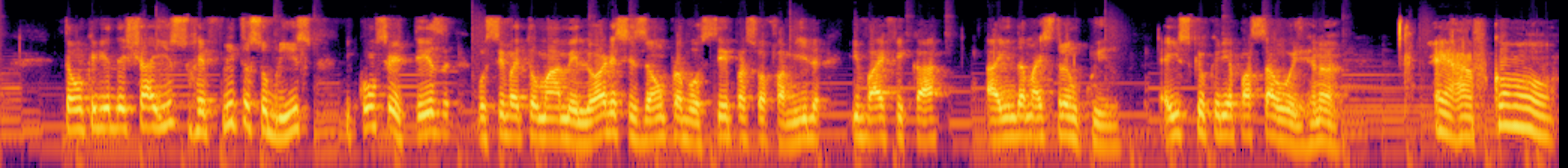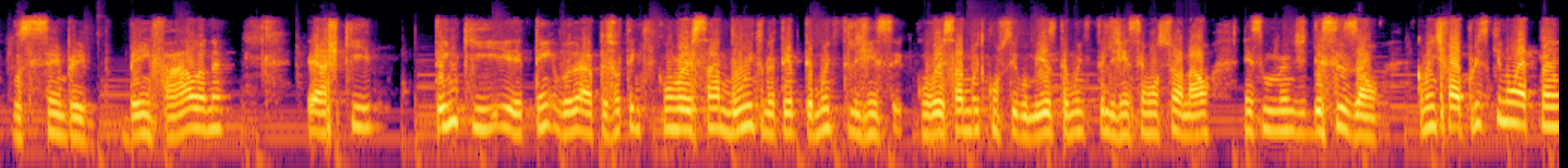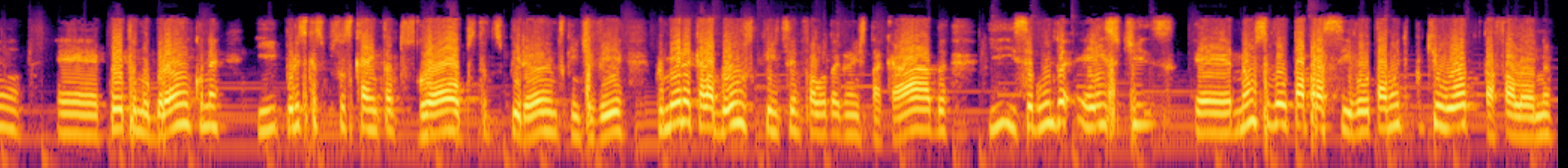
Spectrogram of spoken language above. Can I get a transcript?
Então eu queria deixar isso, reflita sobre isso e com certeza você vai tomar a melhor decisão para você e para sua família e vai ficar ainda mais tranquilo. É isso que eu queria passar hoje, Renan. É, Rafa, como você sempre bem fala, né? Eu acho que tem que tem, a pessoa tem que conversar muito, né? Ter, ter muita inteligência, conversar muito consigo mesmo, ter muita inteligência emocional nesse momento de decisão. Como a gente fala, por isso que não é tão é, preto no branco, né? E por isso que as pessoas caem em tantos golpes, tantos pirâmides que a gente vê. Primeiro, aquela busca que a gente sempre falou da grande tacada. E, e segundo, é isso de é, não se voltar para si, voltar muito porque o outro tá falando, né?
